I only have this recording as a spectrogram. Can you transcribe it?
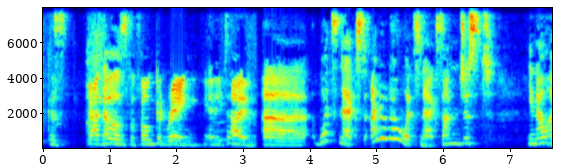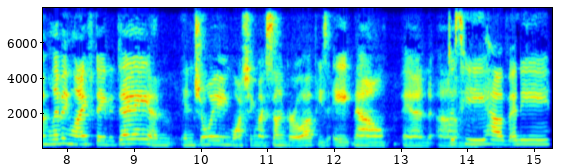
Because God knows the phone could ring anytime. Uh, what's next? I don't know what's next. I'm just, you know, I'm living life day to day. I'm enjoying watching my son grow up. He's eight now. And um, Does he have any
